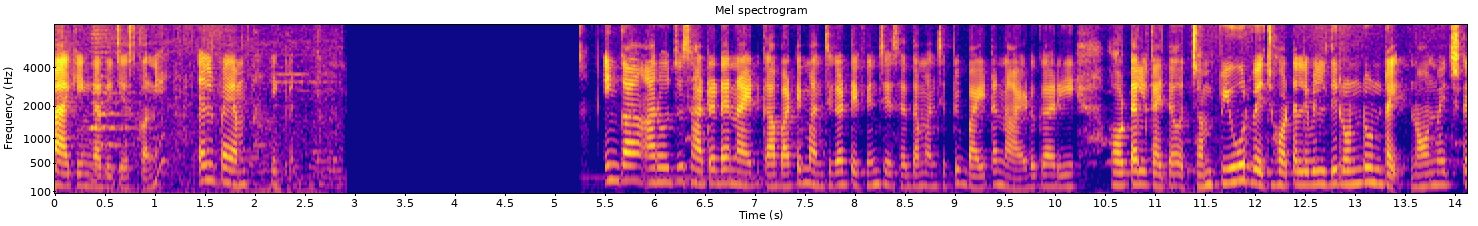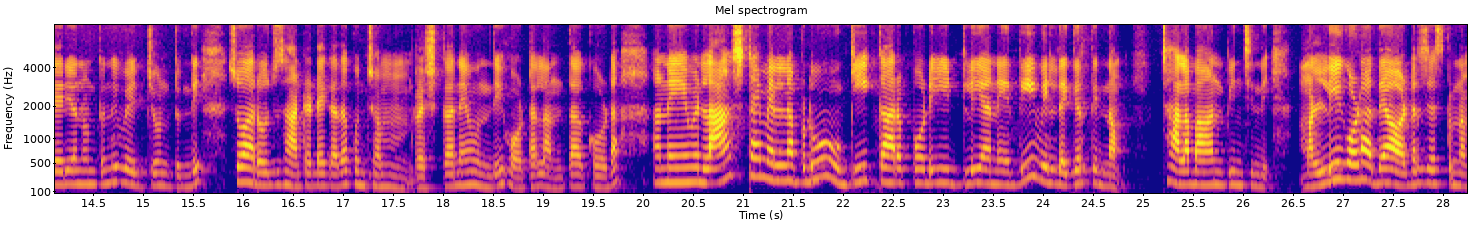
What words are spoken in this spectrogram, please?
ప్యాకింగ్ అది చేసుకొని వెళ్ళిపోయాం. ఇక్కడ ఇంకా ఆ రోజు సాటర్డే నైట్ కాబట్టి మంచిగా టిఫిన్ చేసేద్దాం అని చెప్పి బయట నాయుడు గారి హోటల్కి అయితే వచ్చాం. ప్యూర్ వెజ్ హోటల్ వీళ్ళది రెండు ఉంటాయి. నాన్ వెజిటేరియన్ ఉంటుంది వెజ్ ఉంటుంది. సో ఆ రోజు సాటర్డే కదా కొంచెం రష్గానే ఉంది హోటల్ అంతా కూడా. నేను లాస్ట్ టైం వెళ్ళినప్పుడు గీ కారపొడి ఇడ్లీ అనేది వీళ్ళ దగ్గర తిన్నాం. చాలా బాగా అనిపించింది. మళ్ళీ కూడా అదే ఆర్డర్ చేసుకున్నాం.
